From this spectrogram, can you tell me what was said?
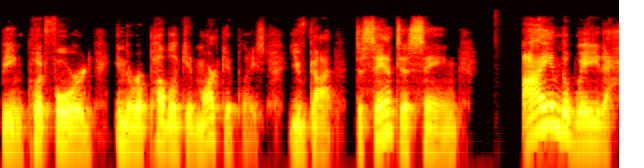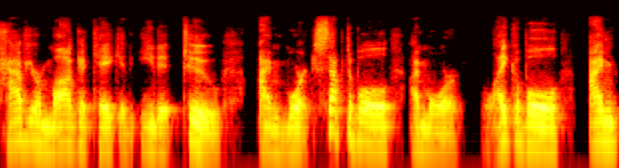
being put forward in the Republican marketplace. You've got DeSantis saying, I am the way to have your MAGA cake and eat it too. I'm more acceptable. I'm more likable. I'm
